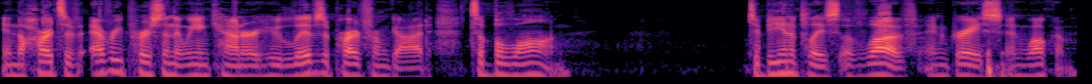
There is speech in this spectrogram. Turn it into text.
in the hearts of every person that we encounter who lives apart from God to belong, to be in a place of love and grace and welcome?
